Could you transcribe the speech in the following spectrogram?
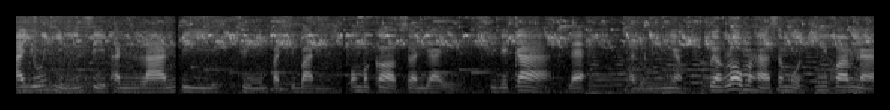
อายุหิน 4,000 ล้านปีถึงปัจจุบัน องค์ประกอบส่วนใหญ่ ซิลิก้าและอลูมิเนียม เปลือกโลกมหาสมุทรมีความหนา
